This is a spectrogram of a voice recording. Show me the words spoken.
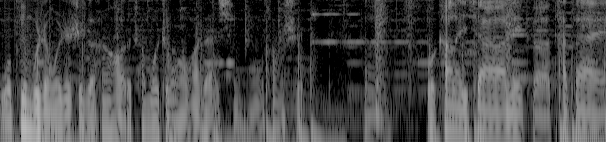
我并不认为这是一个很好的传播中国文化的行方式。嗯，我看了一下那个他在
